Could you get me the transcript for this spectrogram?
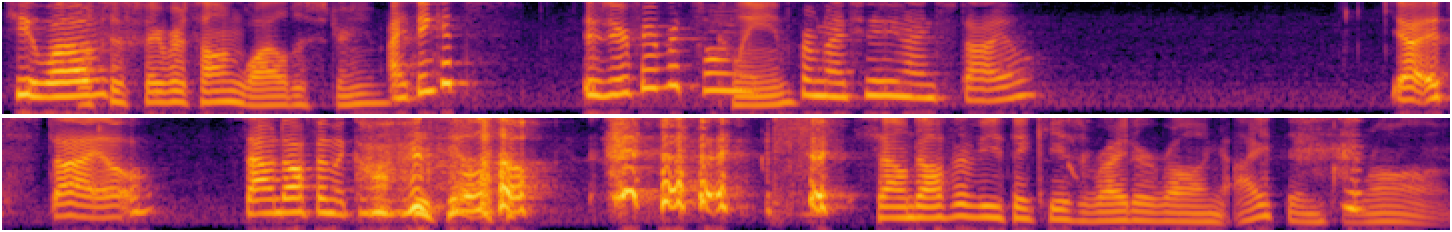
He loves. What's his favorite song? Wildest Dream. I think it's. Is your favorite song Clean? from 1989 Style? Yeah, it's Style. Sound off in the comments below. Sound off if you think he's right or wrong. I think wrong,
